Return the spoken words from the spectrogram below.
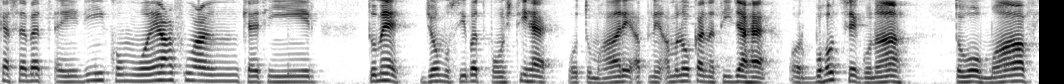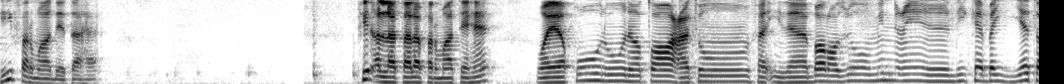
كسبت أيديكم ويعفو عن كثير۔ تمہیں جو مصیبت پہنچتی ہے، وہ تمہارے اپنے عملوں کا نتیجہ ہے اور بہت سے گناہ تو وہ معاف ہی فرما دیتا ہے۔ پھر اللہ تعالیٰ فرماتے ہیں، وَيَقُولُونَ طَاعَةٌ فَإِذَا بَرَزُوا مِنْ عِنْدِكَ بَيَّتَ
